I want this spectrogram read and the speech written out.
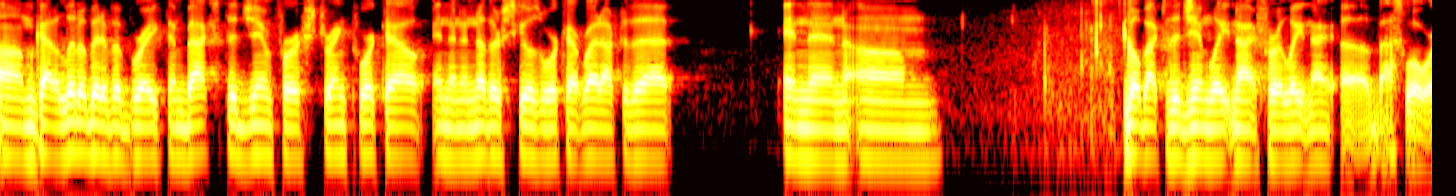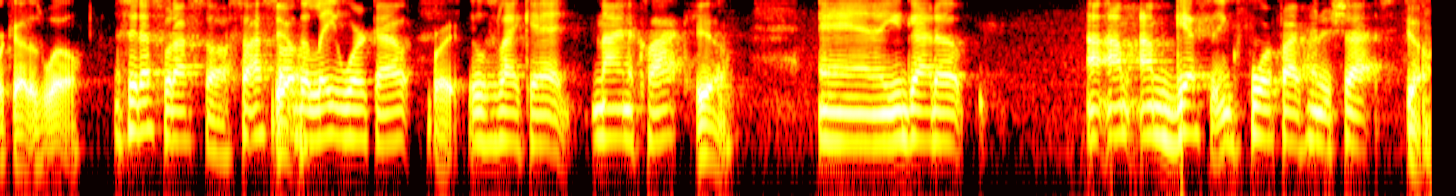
Um, got a little bit of a break, then back to the gym for a strength workout, and then another skills workout right after that, and then um, go back to the gym late night for a late night uh, basketball workout as well. See, that's what I saw. So I saw Yeah. the late workout. Right. It was like at nine o'clock. Yeah, And you got up. I, I'm I'm guessing four or five hundred shots. yeah,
